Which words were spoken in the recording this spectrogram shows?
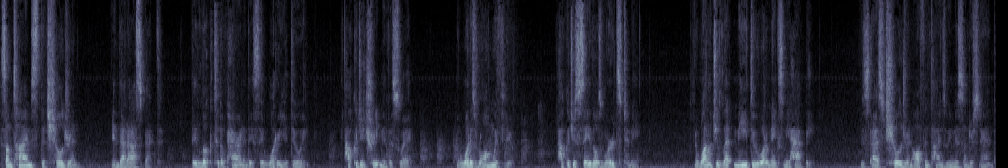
sometimes the children in that aspect, they look to the parent and they say, What are you doing? How could you treat me this way? What is wrong with you? How could you say those words to me? why don't you let me do what makes me happy? as children, oftentimes we misunderstand.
